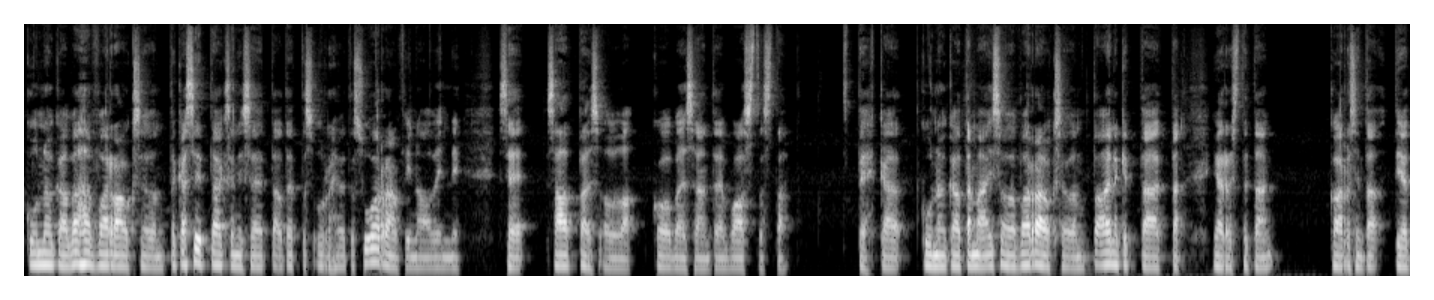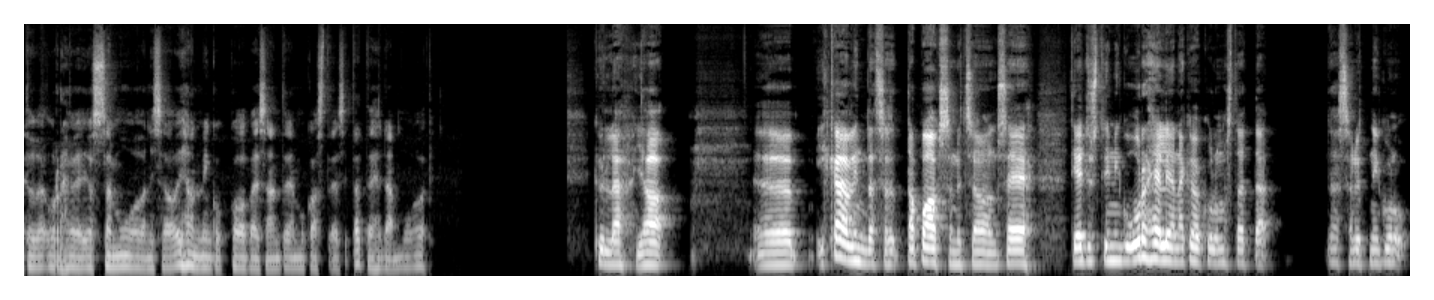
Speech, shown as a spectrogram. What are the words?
kunnolkaan vähän varauksella, mutta käsittääkseni se, että otettaisiin urheilijoita suoraan finaaliin, niin se saattaisi olla KV-sääntöjen vastasta. Tehkää kuunnelkaa tämä isolla varauksella, mutta ainakin tämä, että järjestetään karsinta tietyille urheilijoille jossain muualla, niin se on ihan niin KV-sääntöjen mukaista ja sitä tehdään muuallakin. Kyllä, ja ö, ikävin tässä tapauksessa nyt se on se, tietysti niin kuin urheilijan näkökulmasta, että tässä nyt niin kuin,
